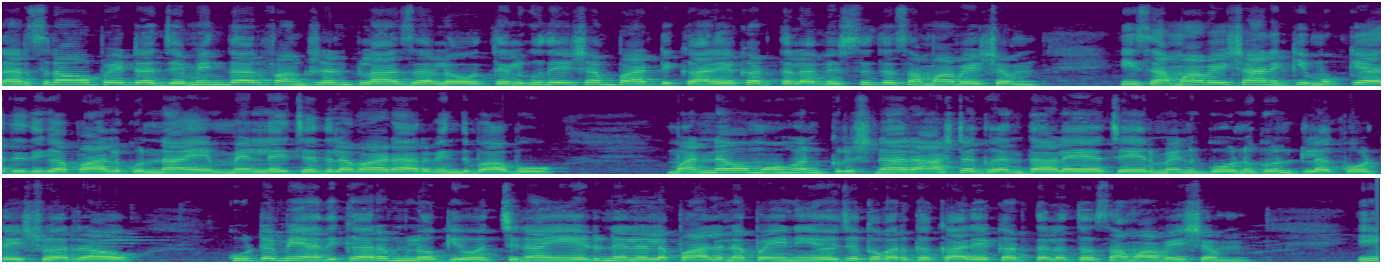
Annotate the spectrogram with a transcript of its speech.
నరసరావుపేట జమీందార్ ఫంక్షన్ ప్లాజాలో తెలుగుదేశం పార్టీ కార్యకర్తల విస్తృత సమావేశం. ఈ సమావేశానికి ముఖ్య అతిథిగా పాల్గొన్న ఎమ్మెల్యే చెదలవాడ అరవింద్ బాబు మన్నవ మోహన్ కృష్ణ రాష్ట్ర గ్రంథాలయ చైర్మన్ గోనుగుంట్ల కోటేశ్వరరావు కూటమి అధికారంలోకి వచ్చిన ఏడు నెలల పాలనపై నియోజకవర్గ కార్యకర్తలతో సమావేశం. ఈ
